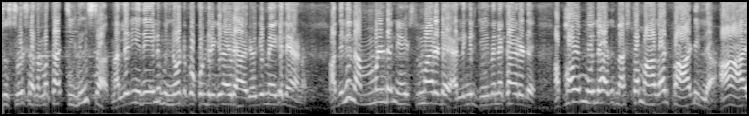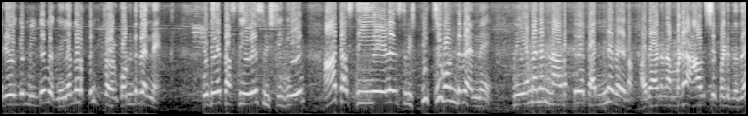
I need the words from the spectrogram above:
ശുശ്രൂഷ നമുക്ക് ആ ചികിത്സ നല്ല രീതിയിൽ മുന്നോട്ട് പോയിക്കൊണ്ടിരിക്കുന്ന ഒരു ആരോഗ്യ മേഖലയാണ്. അതിൽ നമ്മളുടെ നേഴ്സുമാരുടെ അല്ലെങ്കിൽ ജീവനക്കാരുടെ അഭാവം മൂലം അത് നഷ്ടമാകാൻ പാടില്ല. ആ ആരോഗ്യ മികവ് നിലനിർത്തി കൊണ്ട് തന്നെ പുതിയ തസ്തികകൾ സൃഷ്ടിക്കുകയും ആ തസ്തികകൾ സൃഷ്ടിച്ചുകൊണ്ട് തന്നെ നിയമനം നടത്തുക തന്നെ വേണം. അതാണ് നമ്മുടെ ആവശ്യപ്പെടുന്നത്.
